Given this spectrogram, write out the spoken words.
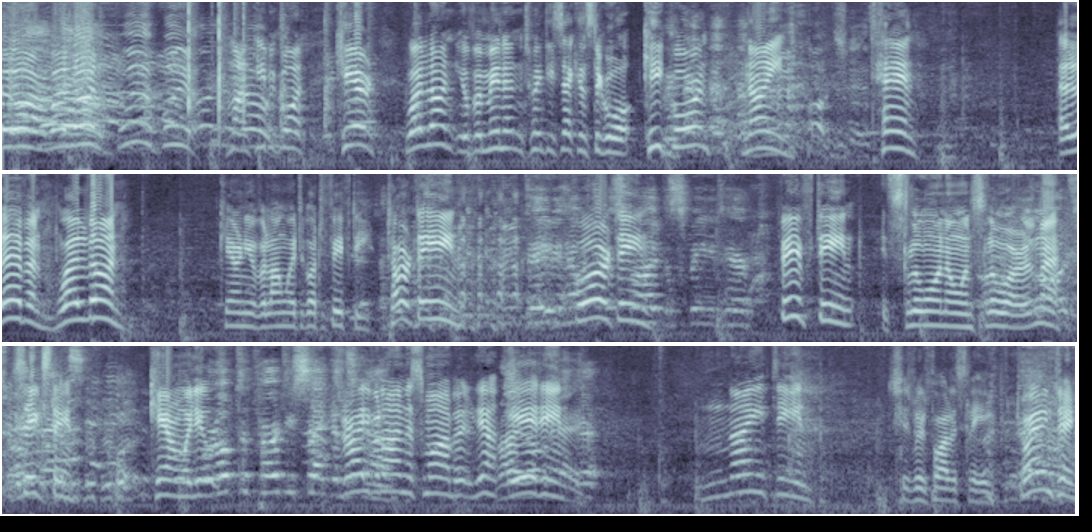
Four. Well done. Come on, keep it going. Kieran, well done. You have a minute and 20 seconds to go. Keep going. Nine. Oh, ten. Eleven. Well done. Kieran, you have a long way to go to 50. 13. Davy, 14. you describe the speed here? 15. It's slower now and slower, isn't it? 16. Kieran, will you? We're up to 30 seconds. drive it on a small bit? Yeah. Right, 18. okay. 19. She will fall asleep. 20.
